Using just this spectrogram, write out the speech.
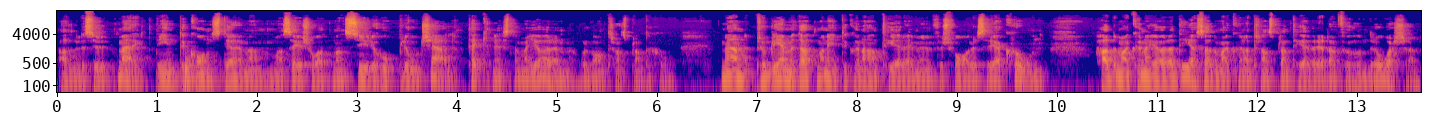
alldeles utmärkt. Det är inte konstigare än om man säger så att man syr ihop blodkärl tekniskt när man gör en organtransplantation. Men problemet är att man inte kunde hantera immunförsvarets reaktion. Hade man kunnat göra det så hade man kunnat transplantera redan för 100 år sedan.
